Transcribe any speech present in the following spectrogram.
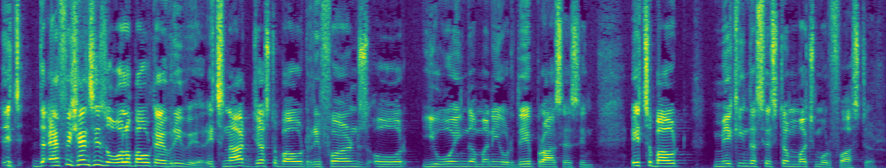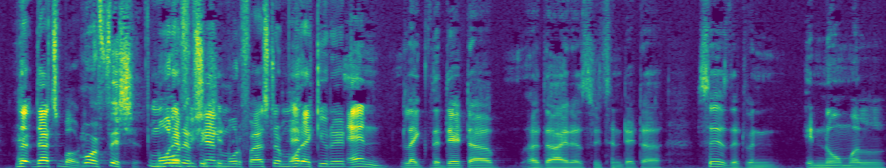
it's, the efficiency is all about everywhere. It's not just about refunds or you owing the money or they processing. It's about making the system much more faster. That, that's about it. more it. efficient. More, more efficient, efficient, more faster, more and, accurate. And like the data, uh, the IRS recent data says that when a normal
